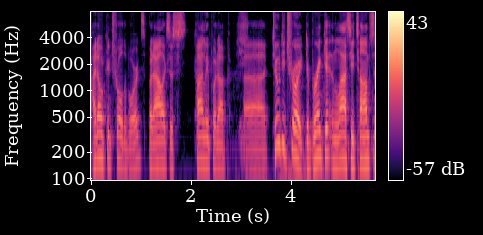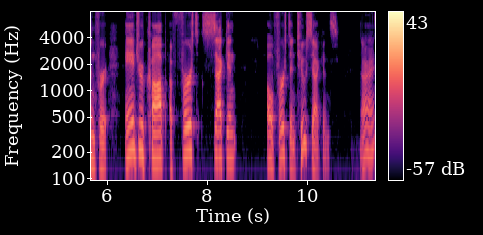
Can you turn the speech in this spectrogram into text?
I don't control the boards, but Alex has kindly put up uh, to Detroit, DeBrincat and Lassi Thomson for Andrew Copp, a first, second, oh, first and two seconds. All right.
